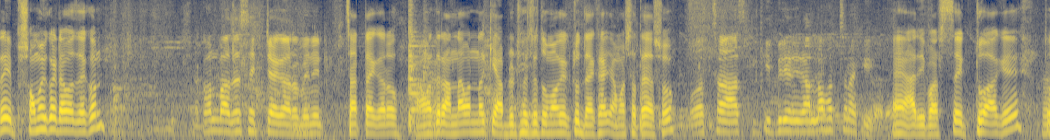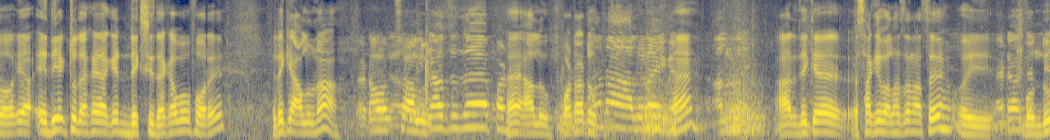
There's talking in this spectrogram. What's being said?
আরে সময় কয়টা বাজে এখন? এখন বাজে চারটে এগারো মিনিট। চারটা এগারো। আমাদের রান্না বান্নার কি আপডেট হয়েছে তোমাকে একটু দেখাই আমার সাথে আসো। আচ্ছা আজকে কি বিরিয়ানি রান্না হচ্ছে নাকি? হ্যাঁ আরিফ আসছে একটু আগে। তো এদিকে একটু দেখাই আগে দেখছি দেখাবো পরে। এটা কি আলু না? এটা হচ্ছে আলু। হ্যাঁ আলু পটাটো। হ্যাঁ? আর এদিকে সাকিব আল হাসান আছে ওই বন্ধু।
